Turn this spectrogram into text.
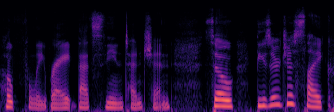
hopefully, right? That's the intention. So these are just like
